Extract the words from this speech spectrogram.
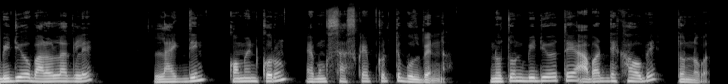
ভিডিও ভালো লাগলে লাইক দিন, কমেন্ট করুন এবং সাবস্ক্রাইব করতে ভুলবেন না। নতুন ভিডিওতে আবার দেখা হবে। ধন্যবাদ।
